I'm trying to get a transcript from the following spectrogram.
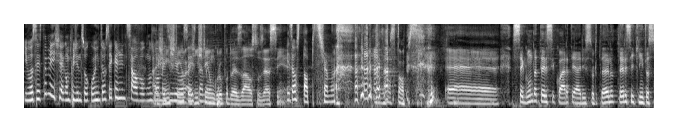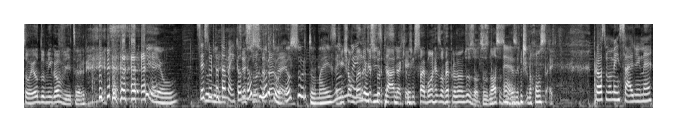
E vocês também chegam pedindo socorro, então eu sei que a gente salva alguns A momentos de tem, a vocês gente também. tem um grupo do Exaustos, é assim. é- Exaustops chama. Os tops. É, segunda, terça e quarta é Ari surtando, terça e quinta sou eu, domingo é o Vitor. Eu. Você surta Domingo. também, todo Eu mundo. surta surto, também. eu surto, mas. A eu gente é um bando de surtado aqui, a gente só é bom resolver problema dos outros. Os nossos É. mesmos a gente não consegue. Próxima mensagem, né?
